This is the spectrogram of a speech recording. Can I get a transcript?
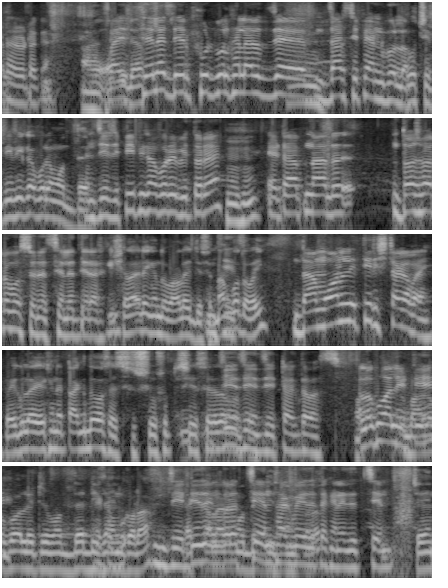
আঠারো টাকা। ভাই ছেলেদের ফুটবল খেলার যে জার্সি প্যান্টগুলো বুঝছি পিপি কাপড়ের মধ্যে। জি জি পিপি কাপড়ের ভিতরে। এটা আপনার দশ বারো বছরের ছেলেদের আর কি। সেলাইটা কিন্তু ভালোই দিচ্ছে দাম কত ভাই? দাম অনলি তিরিশ টাকা ভাই। এগুলো এখানে টাক দেওয়া আছে জি জি জি টাক দেওয়া আছে। ভালো কোয়ালিটি ভালো কোয়ালিটির মধ্যে ডিজাইন করা। জি ডিজাইন করা চেন থাকবে এই যে দেখেন এই যে চেন চেন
